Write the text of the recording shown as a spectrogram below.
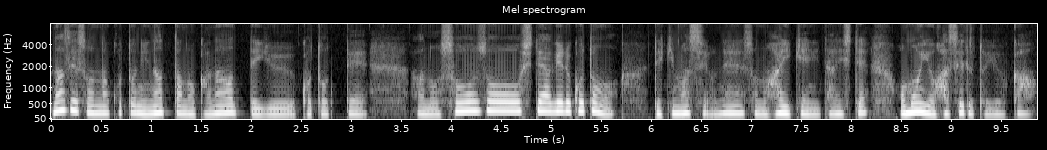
なぜそんなことになったのかなっていうことってあの想像してあげることもできますよね。その背景に対して思いを馳せるというか。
